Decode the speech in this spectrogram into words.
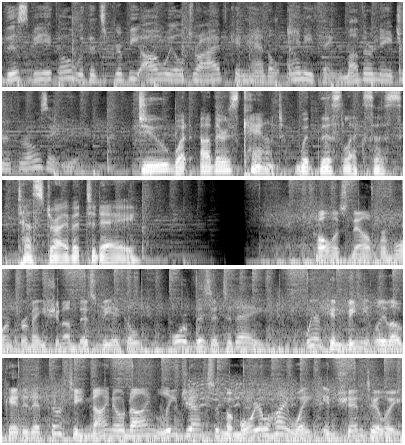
This vehicle, with its grippy all wheel drive, can handle anything Mother Nature throws at you. Do what others can't with this Lexus. Test drive it today. Call us now for more information on this vehicle or visit today. We're conveniently located at 13909 Lee Jackson Memorial Highway in Chantilly.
